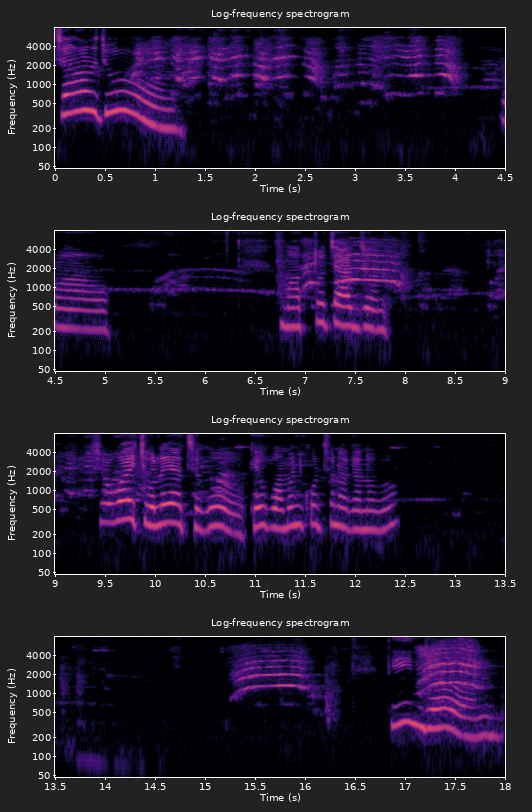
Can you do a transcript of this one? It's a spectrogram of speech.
চারজন ওয়াও মাত্র চারজন। সবাই চলে যাচ্ছে গো। কেউ কমেন্ট করছ না কেন গো? তিনজন।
